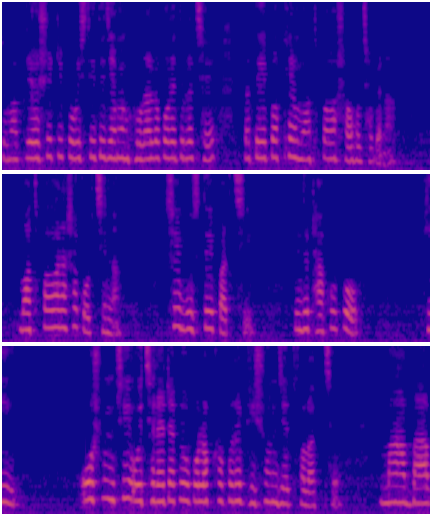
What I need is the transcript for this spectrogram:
তোমার প্রেয়সীটি পরিস্থিতি যেমন ঘোরালো করে তুলেছে, তাতে এ পক্ষের মত পাওয়া সহজ হবে না। মত পাওয়ার আশা করছি না। সে বুঝতেই পারছি। কিন্তু ঠাকুরপো, কি? ও শুনছি ওই ছেলেটাকে উপলক্ষ করে ভীষণ জেদ ফলাচ্ছে। মা, বাপ,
